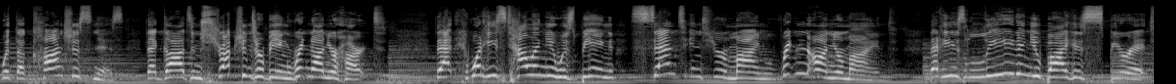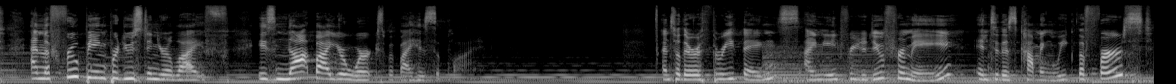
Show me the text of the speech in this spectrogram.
with the consciousness that God's instructions are being written on your heart. That what He's telling you is being sent into your mind, written on your mind. That He is leading you by His Spirit, and the fruit being produced in your life is not by your works, but by His supply. And so there are three things I need for you to do for me into this coming week. The first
